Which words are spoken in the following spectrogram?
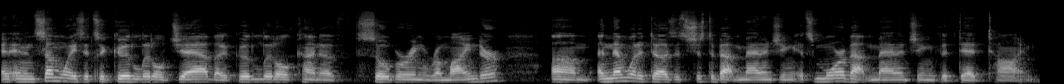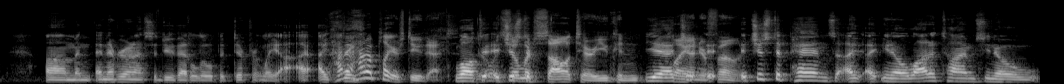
And, and in some ways, it's a good little jab, a good little kind of sobering reminder. Um, and then what it does, it's just about managing, it's more about managing the dead time. Um, and, and everyone has to do that a little bit differently. I, I How, think, do, how do players do that? Well, it- only it's so much a- solitaire you can yeah, play it, on your ju- phone. It, it just depends. I, I, you know, a lot of times, you know,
